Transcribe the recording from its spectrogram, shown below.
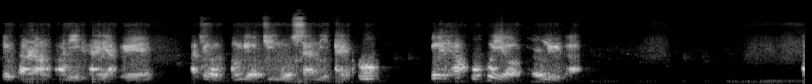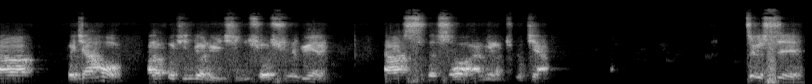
因为他让他离开两个月，他就和朋友进入山里哀哭，因为他不会有儿女了。”他回家后，他的父亲就履行所许的愿。他死的时候还没有出嫁。这个是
